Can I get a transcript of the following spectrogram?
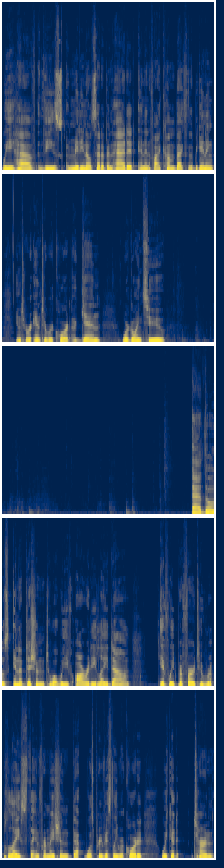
we have these MIDI notes that have been added. And if I come back to the beginning, into, into record again, we're going to add those in addition to what we've already laid down. If we'd prefer to replace the information that was previously recorded, we could turn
